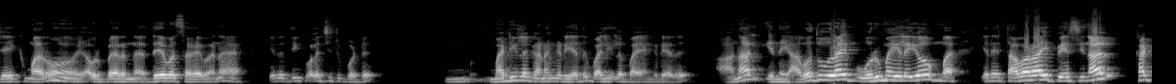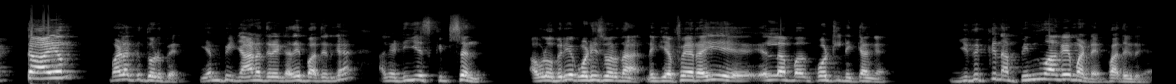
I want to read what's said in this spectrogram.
ஜெயக்குமாரும் அவர் பேர் என்ன தேவ சகைவன எல்லாத்தையும் குலைச்சிட்டு போட்டு மடியில் கணம் கனம் கிடையாது வழியில் பயம் கிடையாது. ஆனால் என்னை அவதூறாய் ஒருமையிலேயோ ம- என்னை தவறாய் பேசினால் கட்டாயம் வழக்கு தொடுப்பேன். எம்பி ஞானதிரன் கதையை பார்த்துருங்க அங்கே டிஎஸ் கிப்சன் அவ்வளோ பெரிய கோடீஸ்வரர் தான். இன்னைக்கு எஃப்ஐஆர் ஆகி எல்லாம் கோர்ட்டில் நிற்காங்க இதுக்கு நான் பின்வாங்கவே மாட்டேன். பார்த்துக்கிடுங்க.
